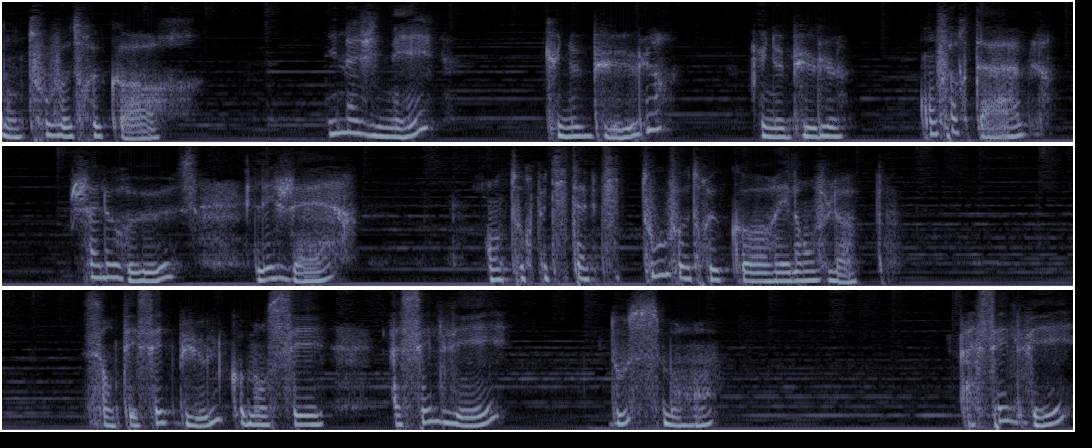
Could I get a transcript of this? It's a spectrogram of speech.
dans tout votre corps. Imaginez qu'une bulle, une bulle confortable, chaleureuse, légère, entoure petit à petit tout votre corps et l'enveloppe. Sentez cette bulle commencer à s'élever doucement, à s'élever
